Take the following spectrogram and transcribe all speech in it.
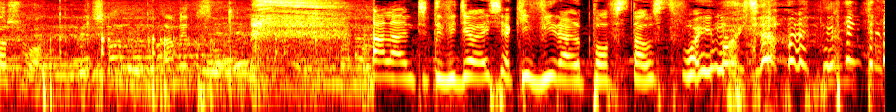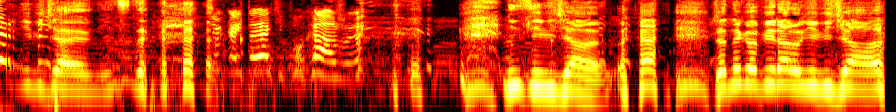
Poszło. Alan, czy ty widziałeś, jaki viral powstał z twoim udziałem? Nie widziałem nic. Czekaj, to ja ci pokażę. Nic nie widziałem. Żadnego viralu nie widziałem.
